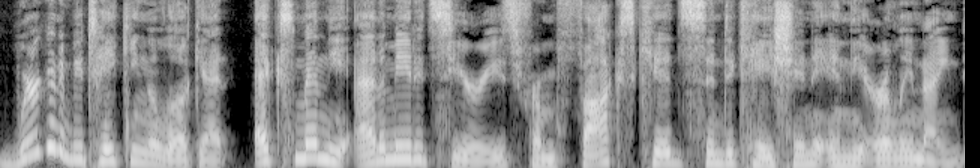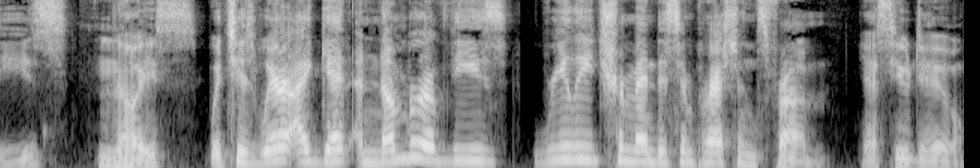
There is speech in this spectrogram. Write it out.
we're going to be taking a look at X Men the Animated Series from Fox Kids syndication in the early 90s, Nice. which is where I get a number of these really tremendous impressions from. Yes, you do.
